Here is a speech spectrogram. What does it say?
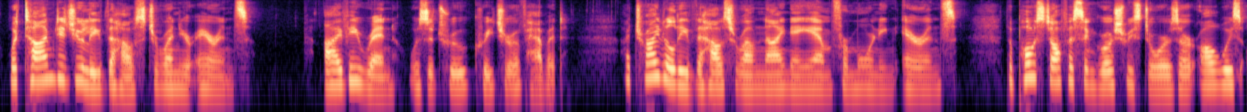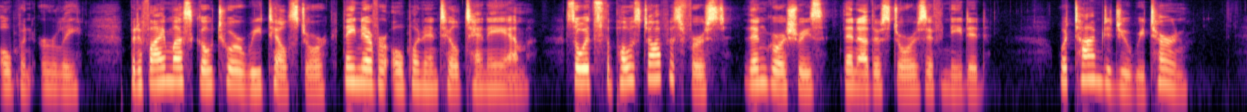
What time did you leave the house to run your errands? Ivy Wren was a true creature of habit. I try to leave the house around 9 a.m. for morning errands. The post office and grocery stores are always open early, but if I must go to a retail store, they never open until 10 a.m. So it's the post office first, then groceries, then other stores if needed. What time did you return?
